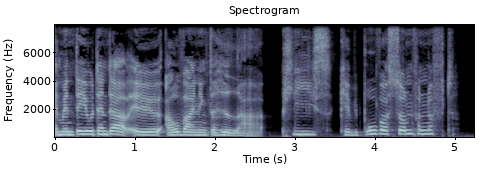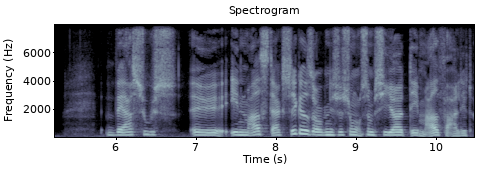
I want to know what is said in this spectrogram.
Jamen, det er jo den der øh, afvejning, der hedder, please, kan vi bruge vores sund fornuft? Versus øh, en meget stærk sikkerhedsorganisation, som siger, at det er meget farligt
